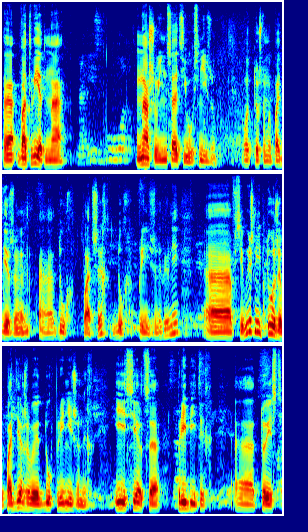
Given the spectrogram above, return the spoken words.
в ответ на нашу инициативу снизу, вот то, что мы поддерживаем дух падших, дух приниженных, вернее, Э, Всевышний тоже поддерживает дух приниженных и сердце прибитых. Э, то есть,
